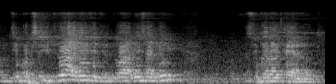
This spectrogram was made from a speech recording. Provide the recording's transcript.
आमचे पक्ष जो आदेश देतील तो आदेश आम्ही स्वीकारायला तयार आहोत.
